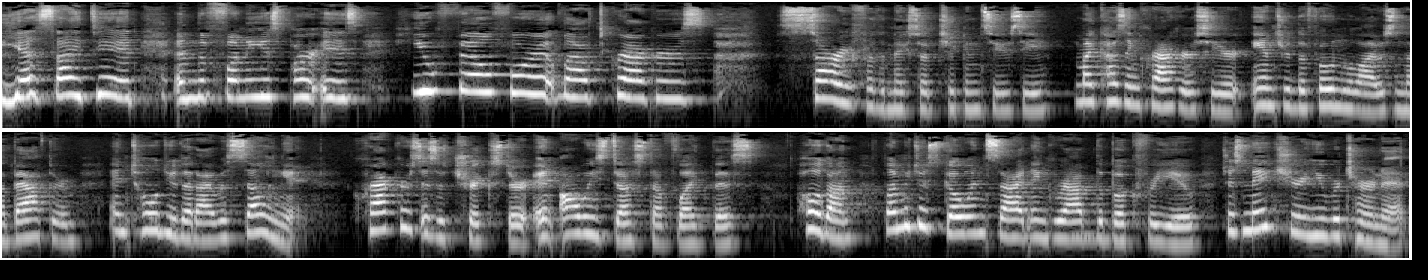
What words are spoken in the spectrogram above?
yes, I did. And the funniest part is, you fell for it, laughed Crackers. Sorry for the mix up, Chicken Suzi. My cousin Crackers here answered the phone while I was in the bathroom and told you that I was selling it. Crackers is a trickster and always does stuff like this. Hold on, let me just go inside and grab the book for you. Just make sure you return it.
